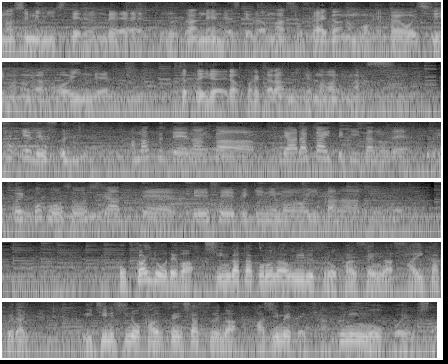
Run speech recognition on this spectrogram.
楽しみにしてるんでちょっと残念ですけど、まあ、北海道のもやっぱり美味しいものが多いんでちょっといろいろこれから見て回ります。鮭です。甘くてなんか柔らかいって聞いたので一個一個包装してあって衛生的にもいいかなと。北海道では新型コロナウイルスの感染が再拡大1日の感染者数が初めて100人を超えました。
